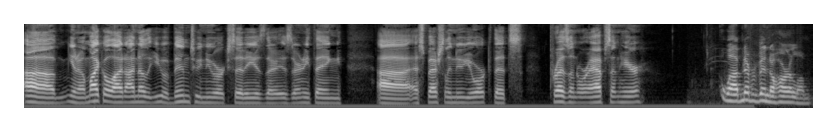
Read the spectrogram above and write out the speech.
Um, you know, Michial, I, I, know that you have been to New York City. Is there is there anything, uh, especially New York, that's present or absent here? Well, I've never been to Harlem.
